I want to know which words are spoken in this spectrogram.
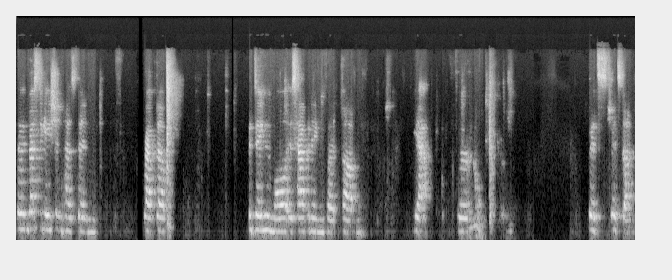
the investigation has been wrapped up. The denouement is happening, but, um, yeah, I it's, it's done.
